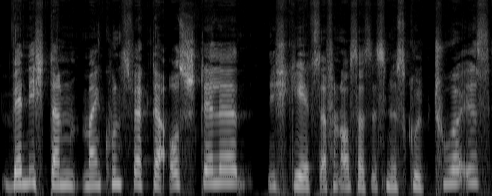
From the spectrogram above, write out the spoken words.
wenn ich dann mein Kunstwerk da ausstelle, ich gehe jetzt davon aus, dass es eine Skulptur ist,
